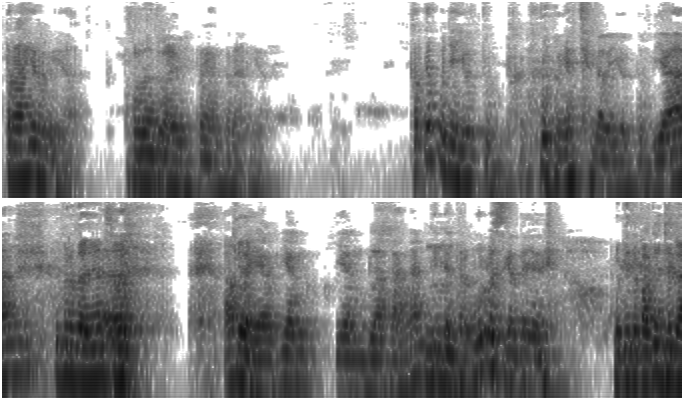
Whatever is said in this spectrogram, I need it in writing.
terakhir nih ya. Pertanyaan terakhir. Pertanyaan terakhir katanya punya YouTube punya channel YouTube yang pertanyaan soal apa Oke. ya yang yang belakangan Hmm. tidak terurus katanya lebih tepatnya jeda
